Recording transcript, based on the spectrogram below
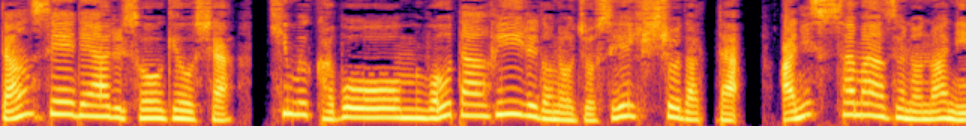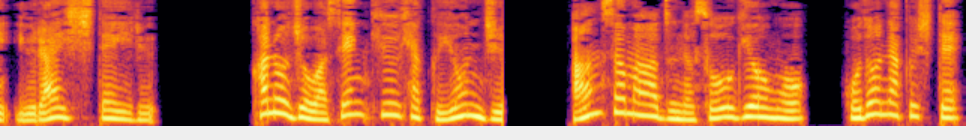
男性である創業者、キム・カボーン・ウォーターフィールドの女性秘書だったアニス・サマーズの名に由来している。彼女は1940、アンサマーズの創業後、ほどなくして、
